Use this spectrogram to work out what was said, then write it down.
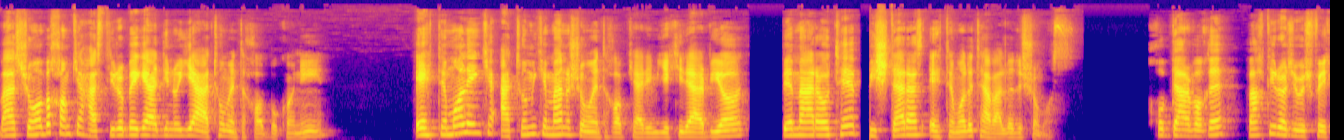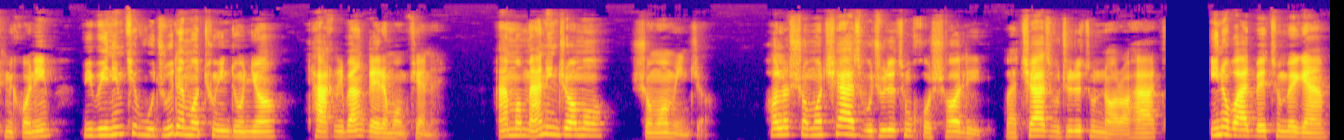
و از شما بخوام که هستی رو بگردین و یه اتم انتخاب بکنین. احتمال اینکه اتمی که من و شما انتخاب کردیم یکی در بیاد به مراتب بیشتر از احتمال تولد شماست. خب در واقع وقتی راجبش فکر می‌کنیم می‌بینیم که وجود ما تو این دنیا تقریبا غیر ممکنه اما من اینجام و شما اینجا. حالا شما چه از وجودتون خوشحالید و چه از وجودتون ناراحت؟ اینو باید بهتون بگم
